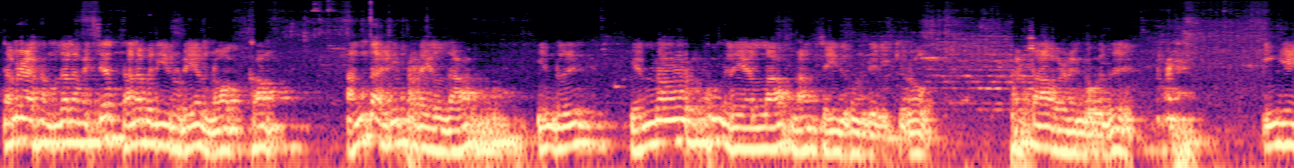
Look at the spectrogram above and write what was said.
தமிழக முதலமைச்சர் தளபதியினுடைய நோக்கம். அந்த அடிப்படையில் தான் இன்று எல்லோருக்கும் இதையெல்லாம் நாம் செய்து கொண்டிருக்கிறோம். பட்டா வழங்குவது இங்கே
